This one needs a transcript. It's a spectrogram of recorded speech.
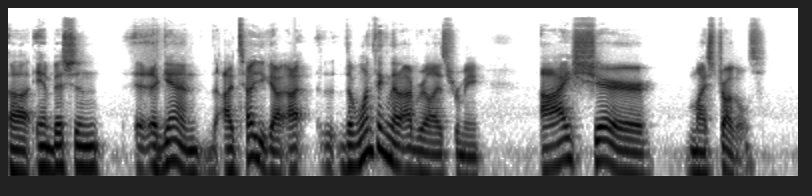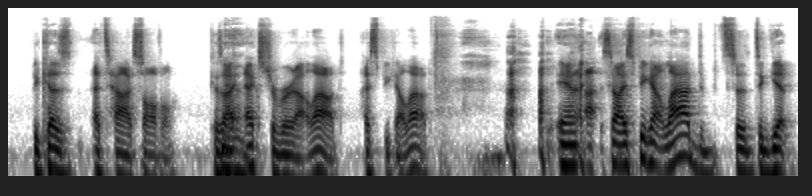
uh, ambition. Again, I tell you guys, I, the one thing that I've realized for me, I share my struggles because that's how I solve them. Because I extrovert out loud. I speak out loud, and I, so I speak out loud to, so to get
